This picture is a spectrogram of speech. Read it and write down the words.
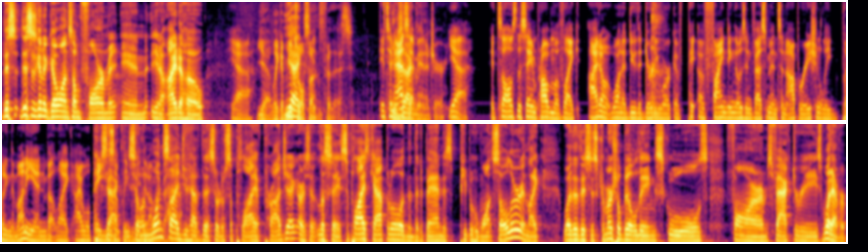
this. This is going to go on some farm in you know Idaho. yeah Yeah, like a mutual it's- fund for this. it's an asset manager yeah it solves the same problem of like i don't want to do the dirty work of pay, of finding those investments and operationally putting the money in but like i will pay you something So that on one side, you have the sort of supply of project, or so let's say supplies capital, and then the demand is people who want solar, and like whether this is commercial buildings, schools, farms, factories, whatever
